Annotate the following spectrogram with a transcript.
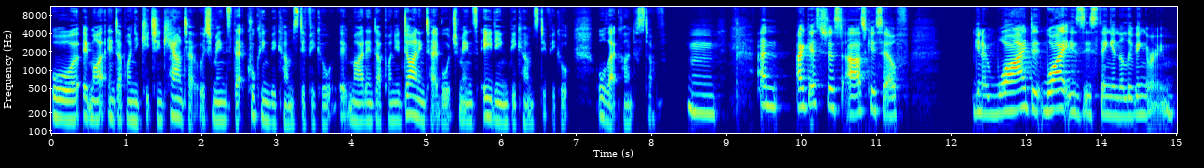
or it might end up on your kitchen counter, which means that cooking becomes difficult. It might end up on your dining table, which means eating becomes difficult, all that kind of stuff. Mm. And I guess just ask yourself, you know why did why is this thing in the living room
